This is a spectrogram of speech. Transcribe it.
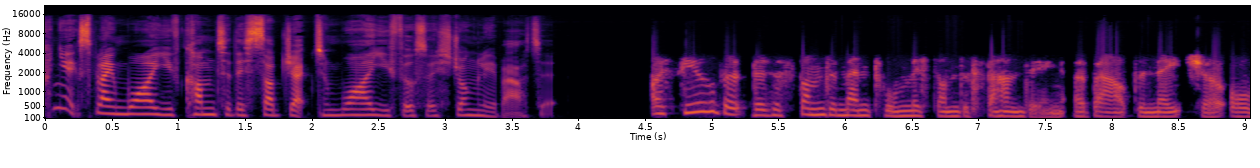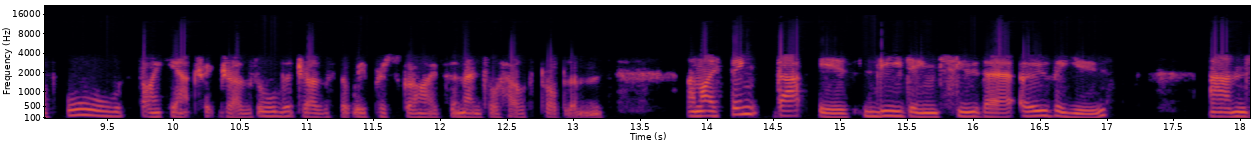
can you explain why you've come to this subject and why you feel so strongly about it? I feel that there's a fundamental misunderstanding about the nature of all psychiatric drugs, all the drugs that we prescribe for mental health problems. And I think that is leading to their overuse and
